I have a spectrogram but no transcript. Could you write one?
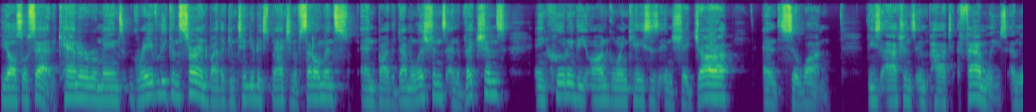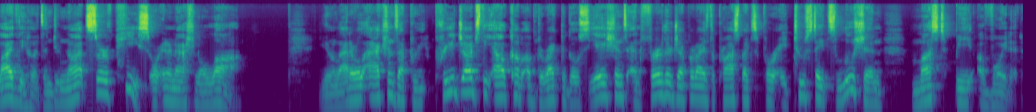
He also said Canada remains gravely concerned by the continued expansion of settlements and by the demolitions and evictions, including the ongoing cases in Sheikh Jarrah and Silwan. These actions impact families and livelihoods and do not serve peace or international law. Unilateral actions that pre- prejudge the outcome of direct negotiations and further jeopardize the prospects for a two state solution must be avoided.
